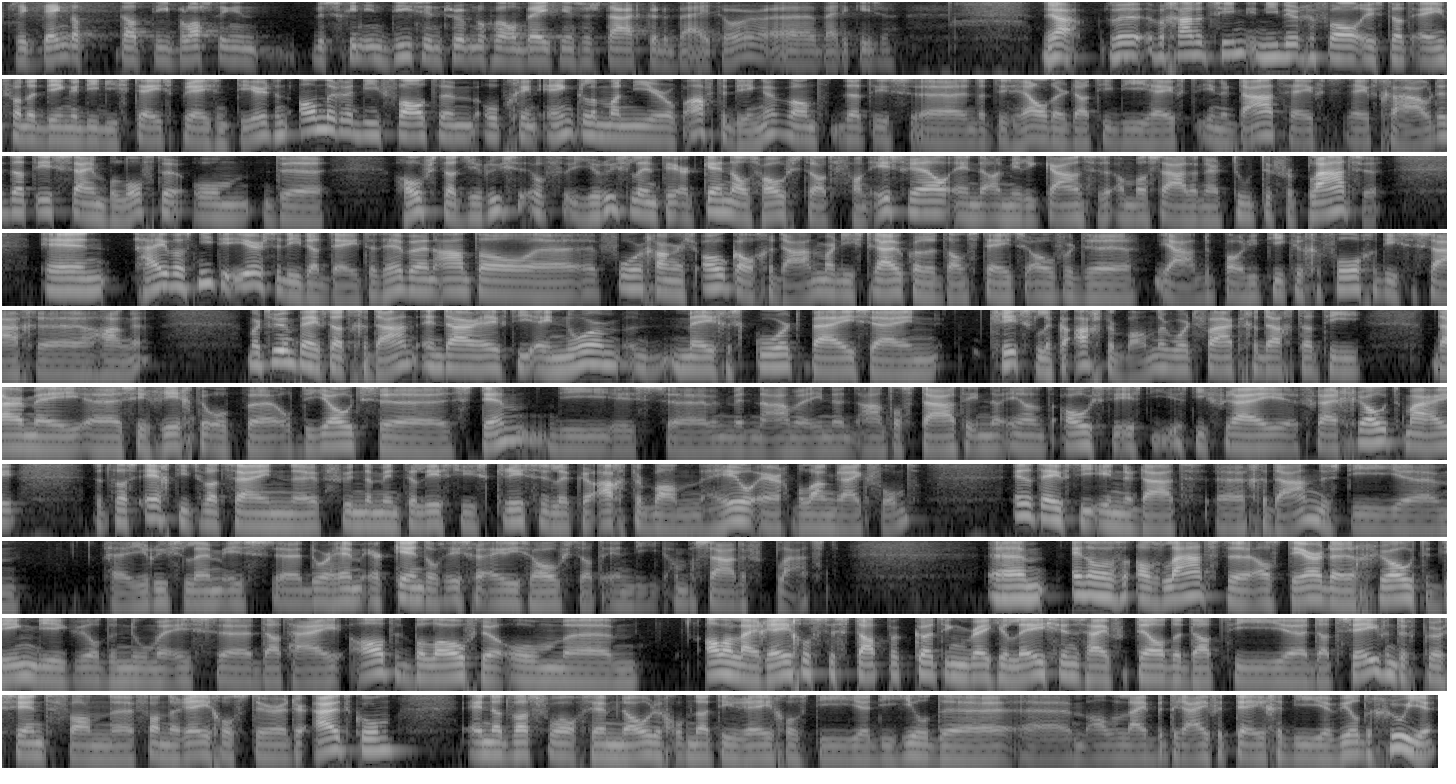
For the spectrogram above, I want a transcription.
Dus ik denk dat, dat die belastingen misschien in die zin Trump nog wel een beetje in zijn staart kunnen bijten hoor, uh, bij de kiezer. Ja, we, we gaan het zien. In ieder geval is dat een van de dingen die hij steeds presenteert. Een andere die valt hem op geen enkele manier op af te dingen. Want dat is, uh, dat is helder dat hij die heeft, inderdaad heeft, heeft gehouden. Dat is zijn belofte om de hoofdstad Jeruz of Jeruzalem te erkennen als hoofdstad van Israël en de Amerikaanse ambassade naartoe te verplaatsen. En hij was niet de eerste die dat deed. Dat hebben een aantal uh, voorgangers ook al gedaan. Maar die struikelden dan steeds over de, ja, de politieke gevolgen die ze zagen hangen. Maar Trump heeft dat gedaan en daar heeft hij enorm mee gescoord bij zijn christelijke achterban. Er wordt vaak gedacht dat hij daarmee uh, zich richtte op, op de Joodse stem. Die is met name in een aantal staten in, in het oosten is die, is die vrij, vrij groot. Maar hij, dat was echt iets wat zijn fundamentalistisch christelijke achterban heel erg belangrijk vond. En dat heeft hij inderdaad gedaan. Dus die... Ehm, Jeruzalem is door hem erkend als Israëlische hoofdstad en die ambassade verplaatst. Um, en als, als laatste, als derde grote ding die ik wilde noemen, is dat hij altijd beloofde om um, allerlei regels te stappen, cutting regulations. Hij vertelde dat, hij, uh, dat 70% van, uh, van de regels er, eruit kon. En dat was volgens hem nodig, omdat die regels die, die hielden um, allerlei bedrijven tegen die wilden groeien.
